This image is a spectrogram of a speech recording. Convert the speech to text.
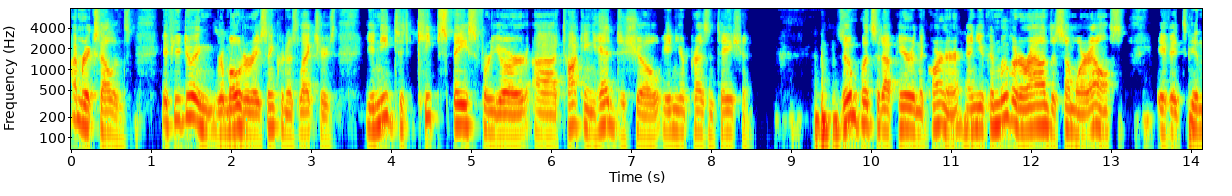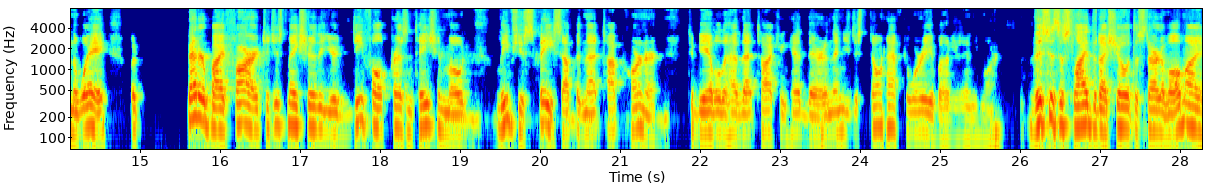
I'm Rick Sellens. If you're doing remote or asynchronous lectures, you need to keep space for your uh, talking head to show in your presentation. Zoom puts it up here in the corner and you can move it around to somewhere else if it's in the way, but better by far to just make sure that your default presentation mode leaves you space up in that top corner to be able to have that talking head there and then you just don't have to worry about it anymore. This is a slide that I show at the start of all my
